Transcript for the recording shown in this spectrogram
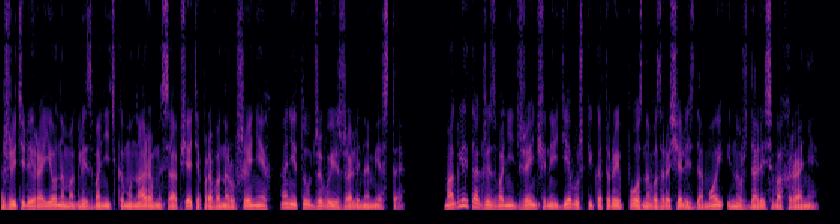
Жители района могли звонить коммунарам и сообщать о правонарушениях, они тут же выезжали на место. Могли также звонить женщины и девушки, которые поздно возвращались домой и нуждались в охране.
